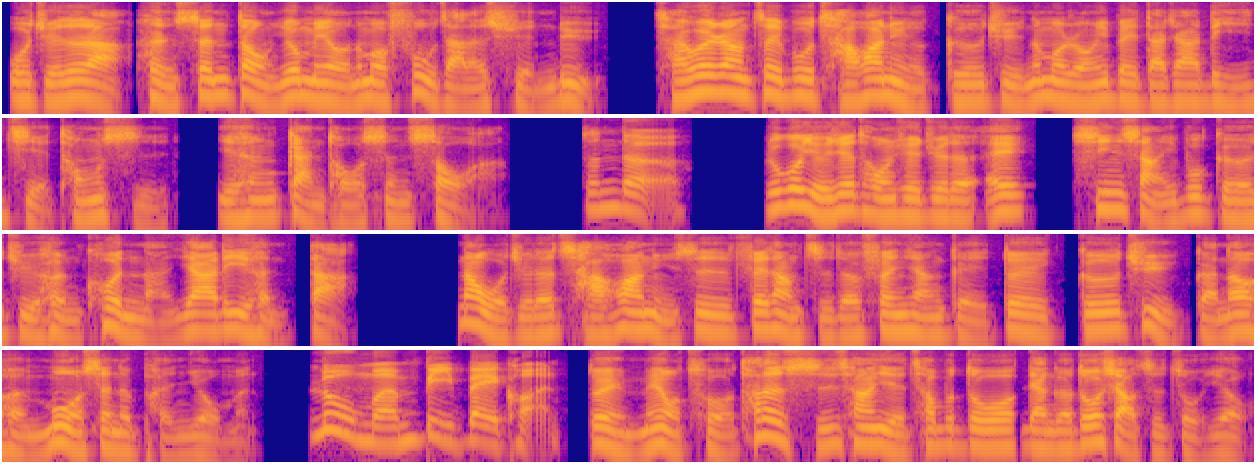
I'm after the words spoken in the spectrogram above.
我觉得啊很生动又没有那么复杂的旋律，才会让这部茶花女的歌剧那么容易被大家理解，同时也很感同身受啊。真的，如果有些同学觉得哎欣赏一部歌剧很困难，压力很大。那我觉得《茶花女》是非常值得分享给对歌剧感到很陌生的朋友们，入门必备款。对，没有错，它的时长也差不多两个多小时左右。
